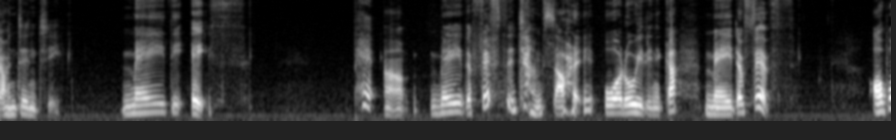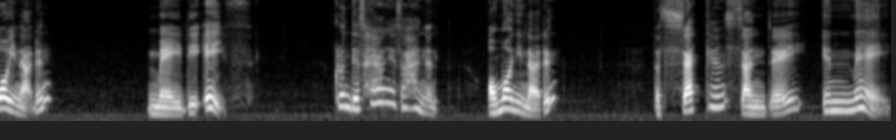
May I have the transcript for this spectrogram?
언젠지 May the 8th. 페, 어, May the 5th, I'm sorry. 5월 5일이니까 May the 5th. 어버이날은 May the 8th. 그런데 서양에서 하는 어머니날은 The second Sunday in May.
